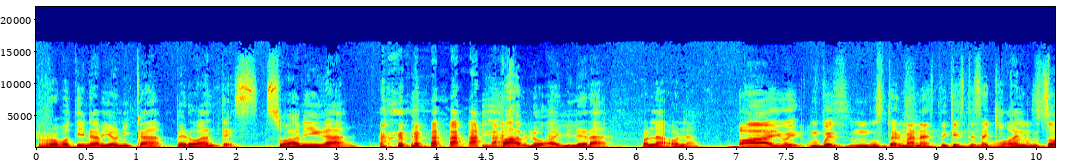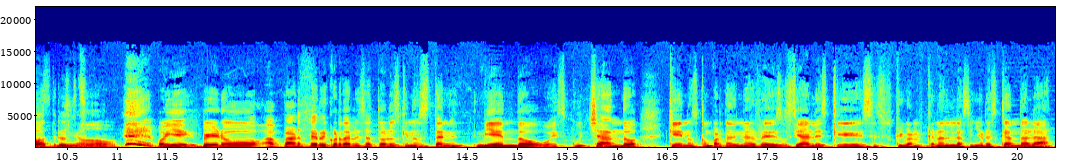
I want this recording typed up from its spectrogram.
robotina biónica. Pero antes, su amiga, Pablo Aguilera. Hola, hola. Ay, güey, pues un gusto, hermana, este, que estés aquí No, con nosotros. Oye, pero aparte recordarles a todos los que nos están viendo o escuchando que nos compartan en las redes sociales, que se suscriban al canal de la señora Escándala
